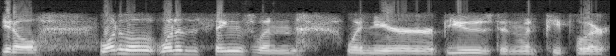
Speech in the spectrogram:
you know, one of the one of the things when when you're abused and when people are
